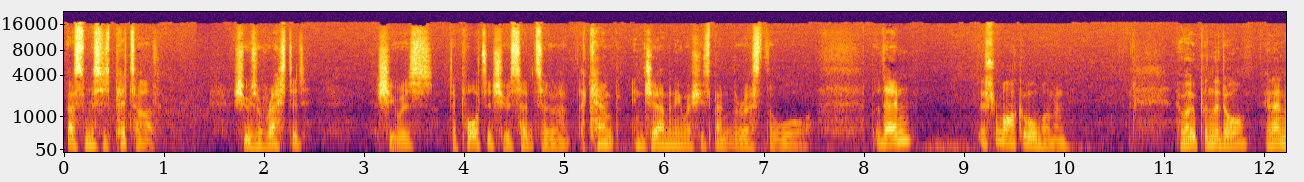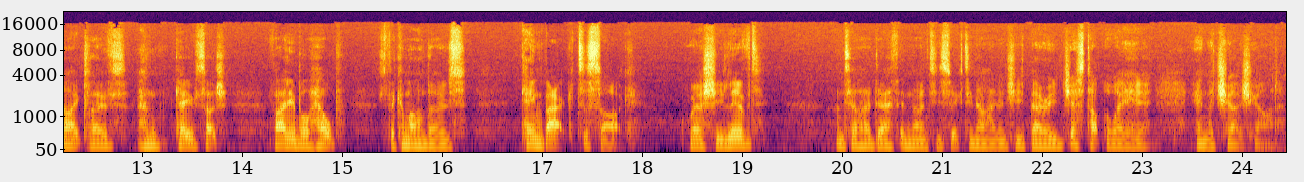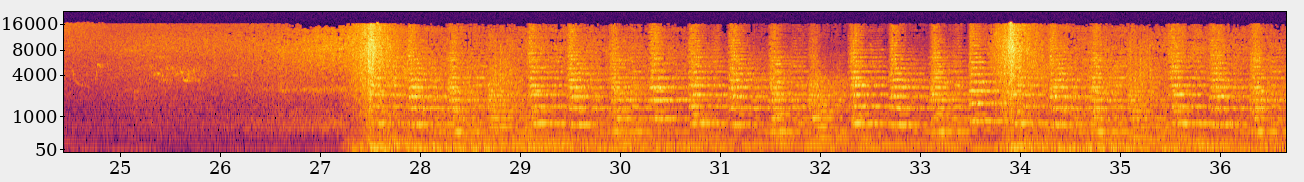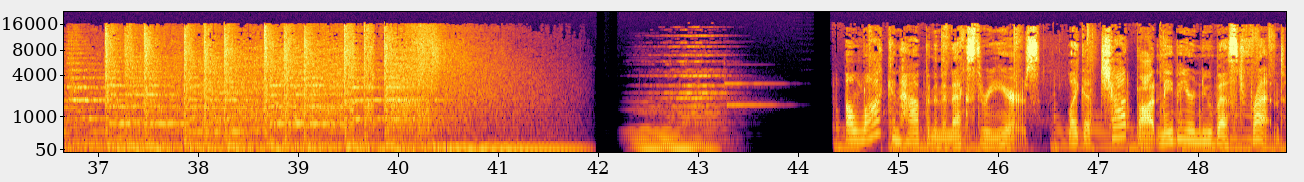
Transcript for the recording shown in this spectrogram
That's Mrs. Pittard. She was arrested, she was deported, she was sent to a, a camp in Germany where she spent the rest of the war. But then, this remarkable woman who opened the door in her nightclothes and gave such valuable help to the commandos came back to Sark, where she lived until her death in 1969, and she's buried just up the way here in the churchyard. A lot can happen in the next three years. Like a chatbot may be your new best friend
